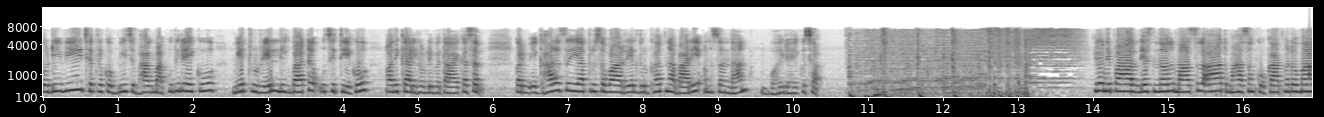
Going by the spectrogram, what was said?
पोडिवी क्षेत्रको बीच भागमा कुदिरहेको मेट्रो रेल लिगबाट उछिटिएको अधिकारीहरूले बताएका छन्। करिब एघार सय यात्रु सवार रेल दुर्घटनाबारे अनुसन्धान भइरहेको छ। र नेपाल नेशनल मार्शल आर्ट महासंघको काठमाडौँमा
